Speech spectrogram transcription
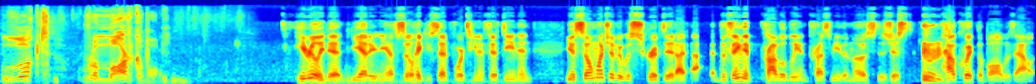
looked remarkable. He really did. He had, a, know, so like you said, 14 and 15, and you know, so much of it was scripted. I, I, the thing that probably impressed me the most is just how quick the ball was out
